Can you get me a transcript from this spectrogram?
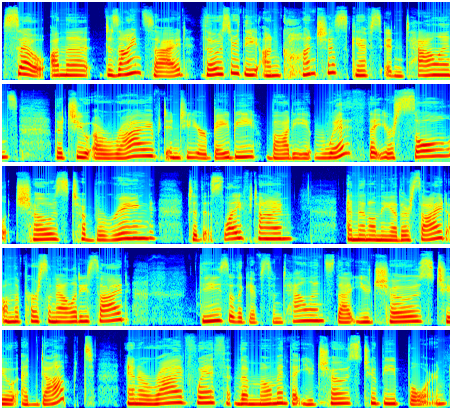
So, on the design side, those are the unconscious gifts and talents that you arrived into your baby body with, that your soul chose to bring to this lifetime. And then on the other side, on the personality side, these are the gifts and talents that you chose to adopt and arrive with the moment that you chose to be born.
